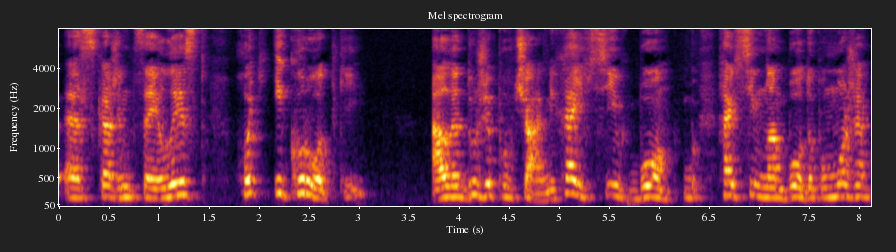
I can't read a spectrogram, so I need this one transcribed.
е, скажімо, цей лист, хоч і короткий, але дуже повчальний. Хай всіх Бог, хай всім нам Бог допоможе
